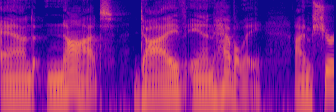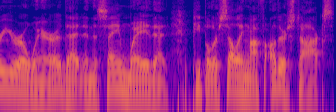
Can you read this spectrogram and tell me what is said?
and not dive in heavily. I'm sure you're aware that in the same way that people are selling off other stocks,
